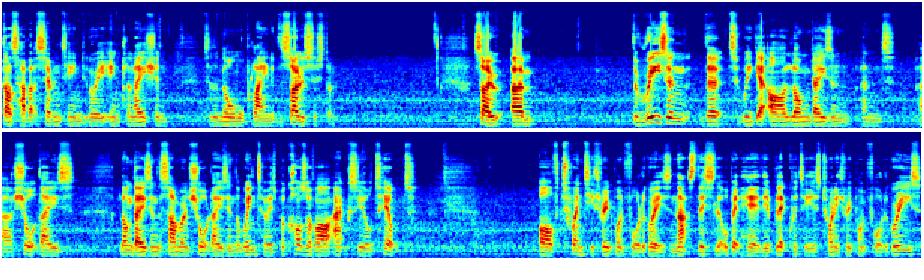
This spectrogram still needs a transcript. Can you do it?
does have that 17 degree inclination to the normal plane of the solar system. So um, the reason that we get our long days and, and uh, short days, long days in the summer and short days in the winter is because of our axial tilt of 23.4 degrees. And that's this little bit here. The obliquity is 23.4 degrees.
